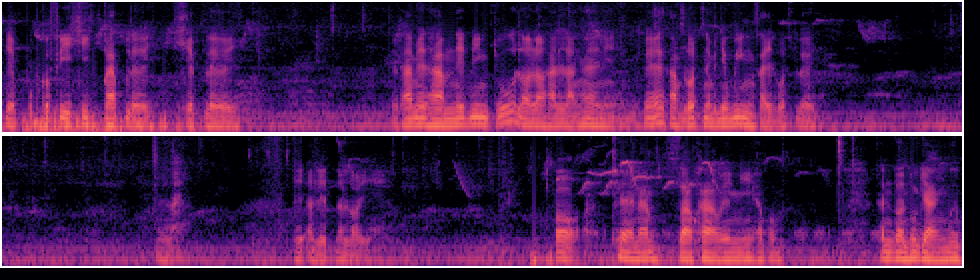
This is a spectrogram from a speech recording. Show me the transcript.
เจ็บปุ๊บก็ฟรีคิกแป๊บเลยเข็ดเลย แต่ถ้าไม่ทำเนิดวิ่งจูดเราเราหันหลังให้นี่แค่ขับรถเนี่ยมันยังวิ่งใส่รถเลยนี่นะไออร่อยอร่อย ก็แช่น้ำซาวข้าวอย่างนี้ครับผมขั้นตอนทุกอย่างมือเ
